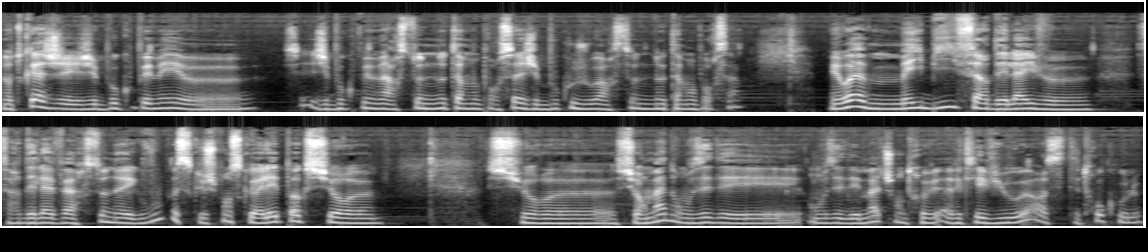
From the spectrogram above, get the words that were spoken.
Mais en tout cas, j'ai beaucoup aimé. j'ai beaucoup aimé Hearthstone, notamment pour ça. J'ai beaucoup joué Hearthstone, notamment pour ça. Mais ouais, maybe faire des lives, faire des lives Hearthstone avec vous, parce que je pense qu'à l'époque, sur sur, euh, sur Mad, on faisait des, on faisait des matchs entre, avec les viewers, c'était trop cool.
